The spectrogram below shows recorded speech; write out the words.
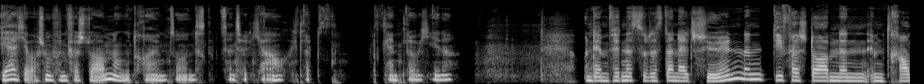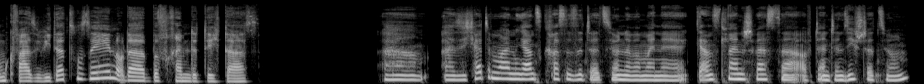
ja, ich habe auch schon von Verstorbenen geträumt. So, und das gibt es natürlich auch. Ich glaube, das, das kennt, glaube ich, jeder. Und empfindest du das dann als schön, die Verstorbenen im Traum quasi wiederzusehen oder befremdet dich das? Ähm, also ich hatte mal eine ganz krasse Situation, da war meine ganz kleine Schwester auf der Intensivstation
